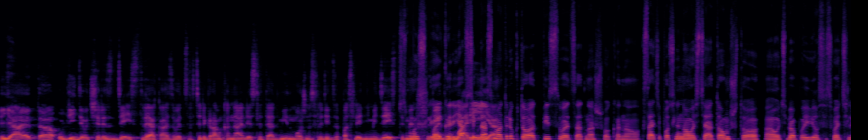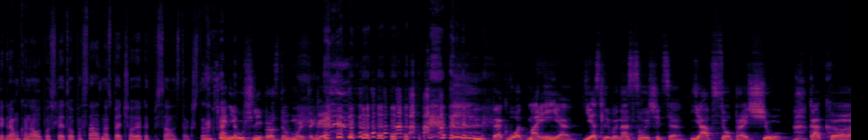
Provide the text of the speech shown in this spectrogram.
Я это увидел через действие, оказывается, в телеграм-канале, если ты админ, можно следить за последними действиями. В смысле, Поэтому, Игорь, я всегда смотрю, кто отписывается от нашего канала. Кстати, после новости о том, что а, у тебя появился свой телеграм-канал, и после этого поста от нас пять человек отписалось, так что... Они ушли просто в мой ТГ. Так вот, Мария, если вы нас слышите, я все прощу. Как э,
